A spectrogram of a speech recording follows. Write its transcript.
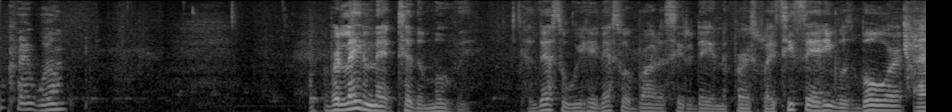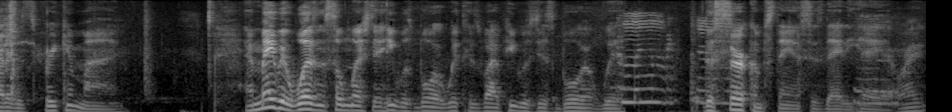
Okay, well, relating that to the movie, because that's what we're here. That's what brought us here today in the first place. He said he was bored out of his freaking mind. And maybe it wasn't so much that he was bored with his wife, he was just bored with the circumstances that he had, right?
